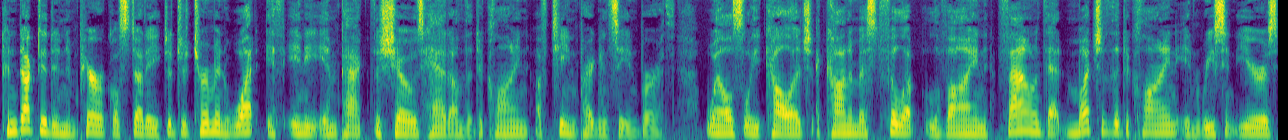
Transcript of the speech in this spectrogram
conducted an empirical study to determine what, if any, impact the shows had on the decline of teen pregnancy and birth. Wellesley College economist Philip Levine found that much of the decline in recent years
